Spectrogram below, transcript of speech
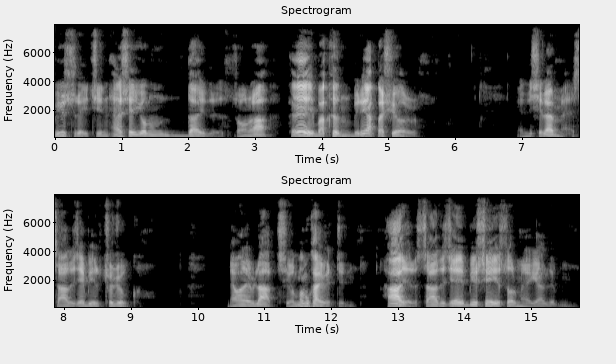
Bir süre için her şey yolundaydı. Sonra hey bakın biri yaklaşıyor. Endişelenme sadece bir çocuk. Ne var evlat yolunu mu kaybettin? Hayır sadece bir şey sormaya geldim.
